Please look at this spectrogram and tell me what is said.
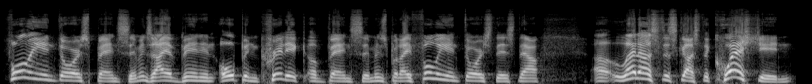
fully endorse Ben Simmons. I have been an open critic of Ben Simmons, but I fully endorse this. Now, uh, let us discuss the question,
